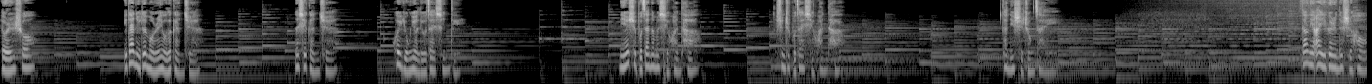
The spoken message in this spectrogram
有人说，一旦你对某人有了感觉，那些感觉会永远留在心底。你也许不再那么喜欢他，甚至不再喜欢他，但你始终在意。当你爱一个人的时候，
